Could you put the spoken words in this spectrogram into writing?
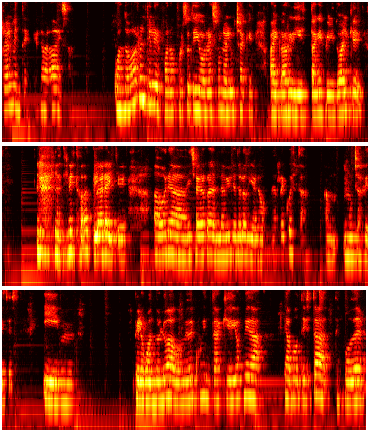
realmente es la verdad esa. Cuando agarro el teléfono, por eso te digo, no es una lucha que, ay, Carly tan espiritual que la tiene toda clara y que ahora ella agarra la Biblia todos los días. No, me recuesta muchas veces. Y, pero cuando lo hago me doy cuenta que Dios me da la potestad de poder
